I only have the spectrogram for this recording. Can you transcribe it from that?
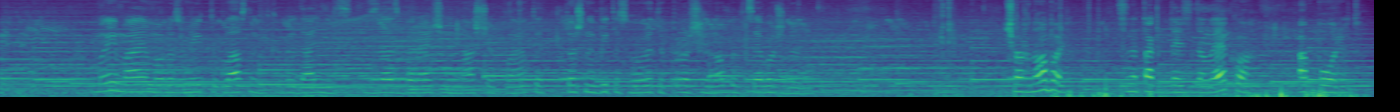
Ми маємо розуміти власну відповідальність за збереження нашої планети, тож не бійтесь говорити про Чорнобиль, це важливо. Чорнобиль це не так десь далеко, а поряд.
